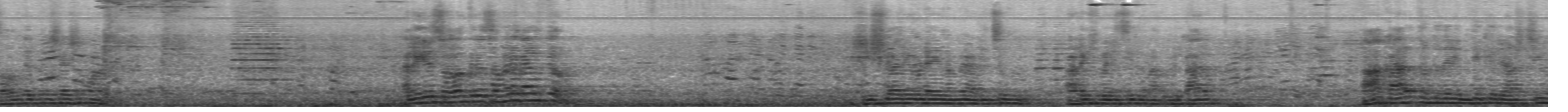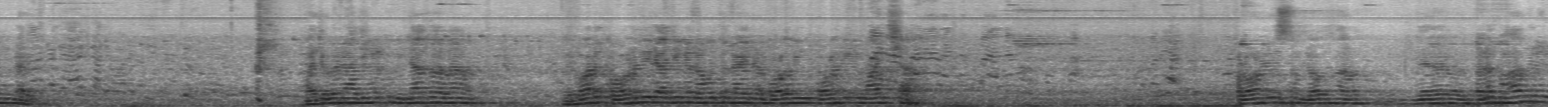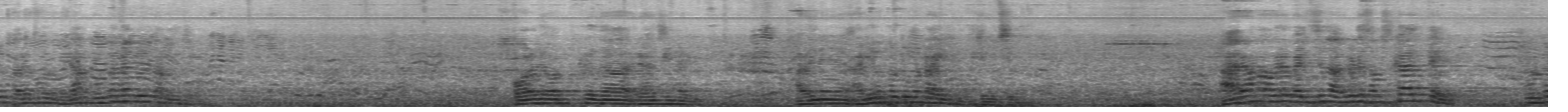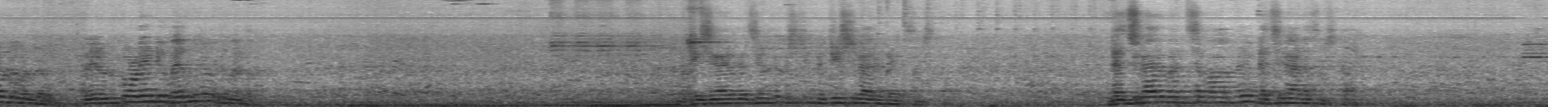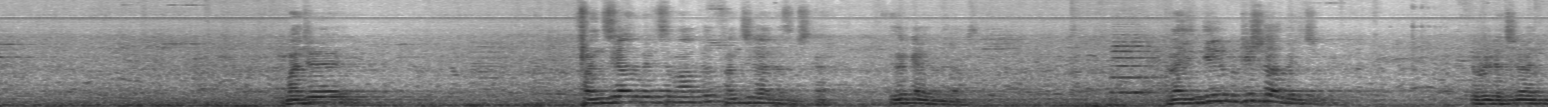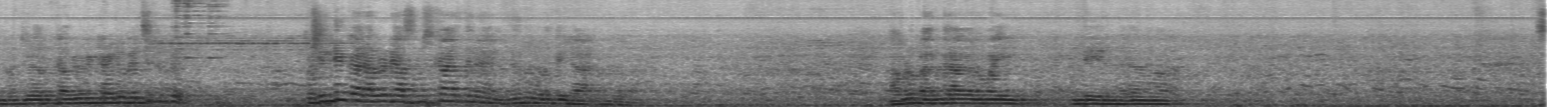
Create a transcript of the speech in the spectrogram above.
സ്വാതന്ത്ര്യത്തിന് ശേഷമാണ്. അല്ലെങ്കിൽ സ്വാതന്ത്ര്യ സമരകാലത്താണ് ബ്രിട്ടീഷുകാരിവിടെ നമ്മെ അടിച്ചു അടക്കി ഭരിച്ചിരുന്ന ഒരു കാലം. ആ കാലത്തൊട്ട് തന്നെ ഇന്ത്യയ്ക്ക് രാഷ്ട്രീയം ഉണ്ടായി. മറ്റു പല രാജ്യങ്ങൾക്കും ഇല്ലാത്തതാണ്. ഒരുപാട് കോളനി രാജ്യങ്ങൾ ലോകത്തുണ്ടായിട്ടുണ്ട് കോളനി കോളനി വായിച്ച കൊളോണിയലിസം ലോകത്ത് പല ഭാഗങ്ങളിൽ പലപ്പോഴും എല്ലാ ഭൂഖണ്ഡങ്ങളിലും നടന്നിട്ടുണ്ട്. കോളനി വർക്കത രാജ്യങ്ങൾ. അതിന് അടിമപ്പെട്ടുകൊണ്ടായിരുന്നു ജീവിച്ചത്. ആരാണോ അവരെ ഭരിച്ചത് അവരുടെ സംസ്കാരത്തെ ഉൾക്കൊണ്ടുകൊണ്ട് അല്ലെങ്കിൽ ഉൾക്കൊള്ളേണ്ടി വരുന്നു എന്നുള്ളതാണ്. ബ്രിട്ടീഷുകാർ ഭരിച്ചിട്ട് ബ്രിട്ടീഷ് ബ്രിട്ടീഷുകാരുടെ സംസ്കാരം. ഡച്ചുകാർ ഭരിച്ച ഭാഗത്ത് ഡച്ചുകാരുടെ സംസ്കാരം. മറ്റ് ഫ്രഞ്ചുകാർ ഭരിച്ച ഭാഗത്ത് ഫ്രഞ്ചുകാരുടെ സംസ്കാരം. ഇതൊക്കെയായിരുന്നു രാഷ്ട്രം എന്നാൽ ഇന്ത്യയിൽ ബ്രിട്ടീഷുകാർ ഭരിച്ചു. ഇവിടെ ഡച്ചുകാരും ഫ്രഞ്ചുകാരൊക്കെ അവരുടെ കയ്യിൽ ഭരിച്ചിട്ടുണ്ട്. പക്ഷെ ഇന്ത്യക്കാർ അവരുടെ ആ സംസ്കാരത്തിന് നിന്ന് കൊടുത്തില്ല എന്നുള്ളതാണ്. നമ്മൾ പരമ്പരാഗതമായി ഇന്ത്യയിൽ നിലനിന്ന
